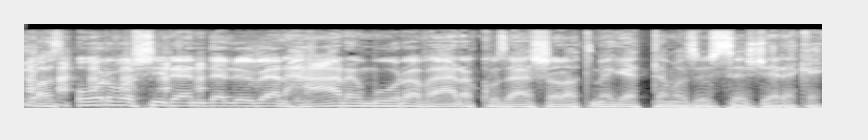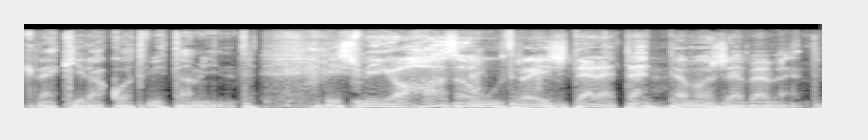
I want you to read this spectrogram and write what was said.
az orvosi rendelőben három óra várakozás alatt megettem az összes gyerekeknek kirakott vitamint. És még a hazaútra is teletettem a zsebemet.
